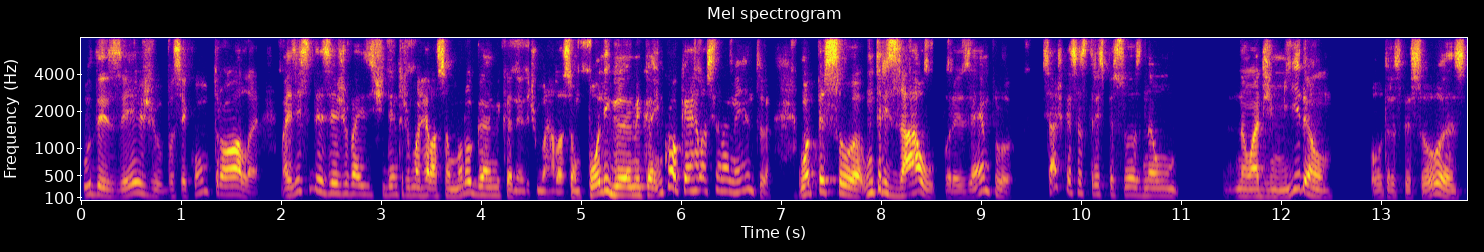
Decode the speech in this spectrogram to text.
o desejo você controla. Mas esse desejo vai existir dentro de uma relação monogâmica, dentro de uma relação poligâmica, em qualquer relacionamento. Uma pessoa, um trisal, por exemplo, você acha que essas três pessoas não, não admiram outras pessoas?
